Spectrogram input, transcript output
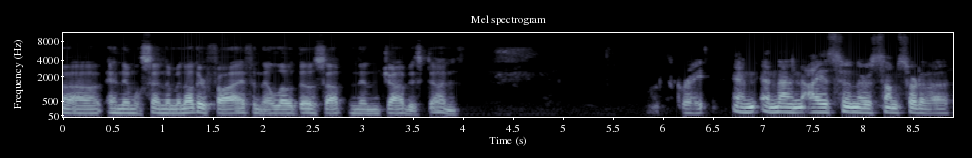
uh, and then we'll send them another five, and they'll load those up, and then the job is done. That's great. And and then I assume there's some sort of a,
